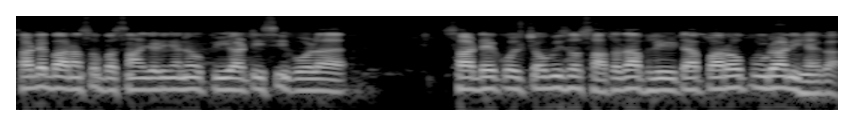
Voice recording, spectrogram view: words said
1250 ਬੱਸਾਂ ਜਿਹੜੀਆਂ ਨੇ, ਉਹ ਪੀਆਰਟੀਸੀ ਕੋਲ ਹੈ ਸਾਡੇ ਕੋਲ 2407 ਦਾ ਫਲੀਟ ਆ, ਪਰ ਉਹ ਪੂਰਾ ਨਹੀਂ ਹੈਗਾ।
